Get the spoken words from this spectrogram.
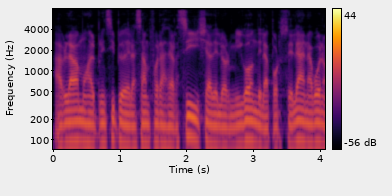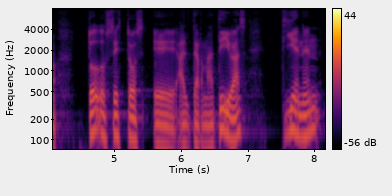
hablábamos al principio de las ánforas de arcilla, del hormigón, de la porcelana. Bueno, todos estos eh, alternativas tienen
